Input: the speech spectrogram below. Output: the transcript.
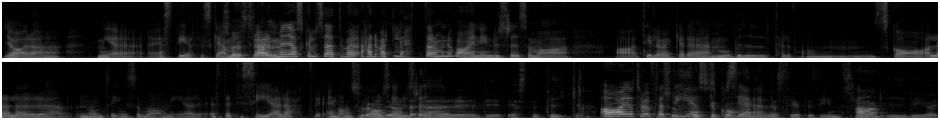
göra mer estetiska muttrar. Men jag skulle säga att det var, hade varit lättare om det var en industri som var ja, tillverkade mobiltelefonskal eller eh, någonting som var mer estetiserat än ja, konsumtionsindustri. Så det avgörande är det estetiken? Ja, jag tror för att det är speciellt. Så fort det kommer in ett estetiskt inslag ja. i det jag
